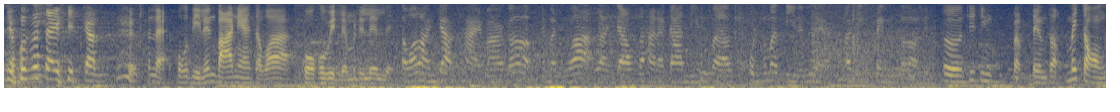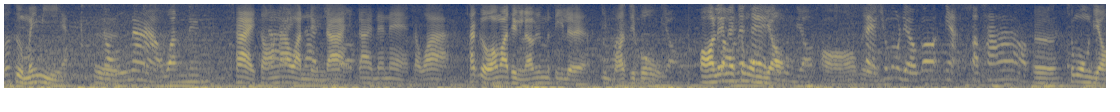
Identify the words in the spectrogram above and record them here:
เดี๋ยวมันก็ใจผิดกันนั่นแหละปกติเล่นบาสเนี่ยแต่ว่ากลัวโควิดเลยไม่ได้เล่นเลย แต่ว่าหลังจากถ่ายมาก็หมายถึงว่าหลังจากสถานการณ์ดีขึ้นมาแล้วคนก็มาตีเรื่อยๆอะเอาจริงเต็มตลอดเลยเออที่จริงแบบเต็มตลอดไม่จองก็คือไม่มีอะเออจ้องหน้าวันหนึ่ง ใช่จองหน้าวันหนึ่งได้ได้ได้แน่ๆแต่ว่าถ้าเกิดว่ามาถึงแล้วมันตีเลยอะ impossible ชั่วโมงเดียวอ๋อเล่นได้ชั่วโมงเดียวชั่วโมงเดียว อ๋อโอเคแต่ชั่วโมงเดียวก็เนี่ยสภาพเออชั่วโมงเดียว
